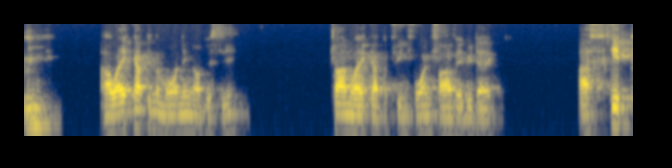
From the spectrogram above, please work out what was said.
I wake up in the morning, obviously. Try and wake up between four and five every day. I skip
